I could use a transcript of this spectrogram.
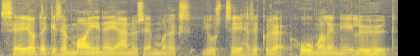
se jotenkin se maine jäänyt semmoiseksi just siihen, kun se huuma oli niin lyhyt,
